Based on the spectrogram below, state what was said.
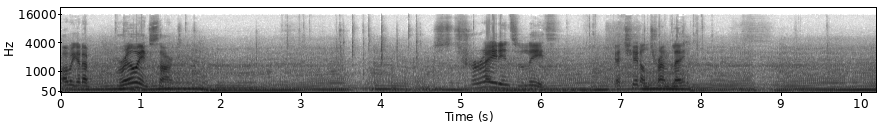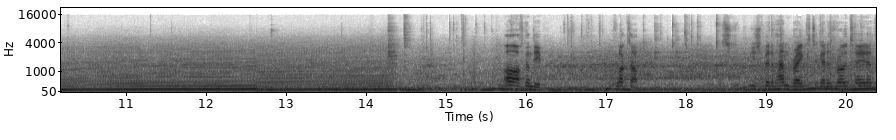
Oh, we got a brilliant start. Straight into the lead. Get shit on Tremblay. Oh, I've gone deep. I've locked up. Let's use a bit of handbrake to get it rotated.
